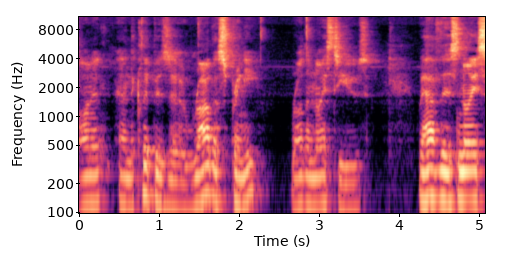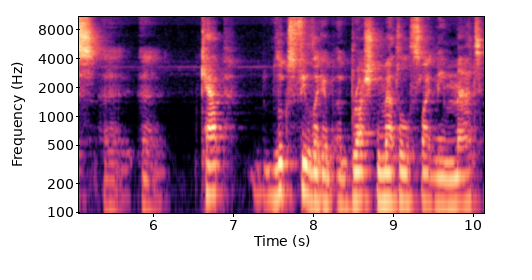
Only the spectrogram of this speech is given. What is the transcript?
on it and the clip is uh, rather springy, rather nice to use. We have this nice uh, uh, cap, looks feels like a, a, brushed metal, slightly matte.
